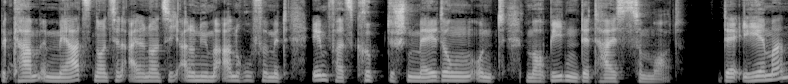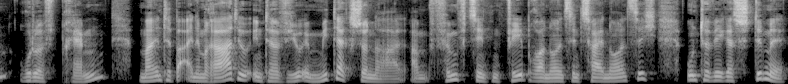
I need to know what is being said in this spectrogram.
bekamen im März 1991 anonyme Anrufe mit ebenfalls kryptischen Meldungen und morbiden Details zum Mord. Der Ehemann, Rudolf Brem, meinte bei einem Radiointerview im Mittagsjournal am 15. Februar 1992 Unterwegers Stimme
